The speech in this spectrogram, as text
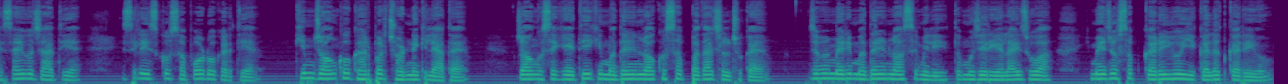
ऐसा ही वो चाहती है, इसलिए इसको सपोर्ट वो करती है। किम जोंग को घर पर छोड़ने के लिए आता है। जोंग उसे कहती है कि मदर इन लॉ को सब पता चल चुका है। जब मैं मेरी मदर इन लॉ से मिली, तब मुझे रियलाइज़ हुआ कि मैं जो सब कर रही हूँ, ये गलत कर रही हूँ।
